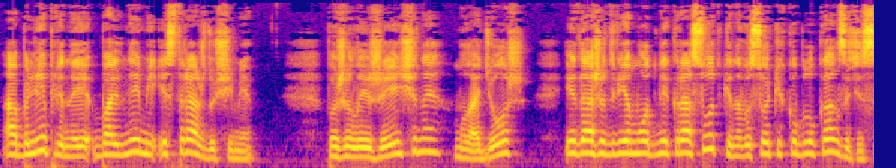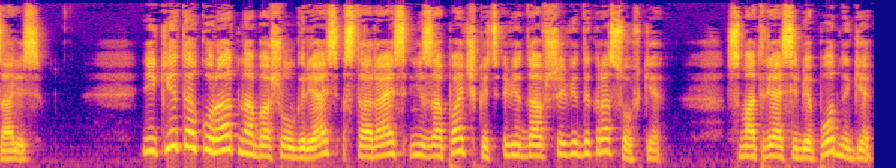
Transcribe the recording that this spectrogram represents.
облепленные больными и страждущими. Пожилые женщины, молодежь и даже две модные красотки на высоких каблуках затесались. Никита аккуратно обошел грязь, стараясь не запачкать видавшие виды кроссовки смотря себе под ноги,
